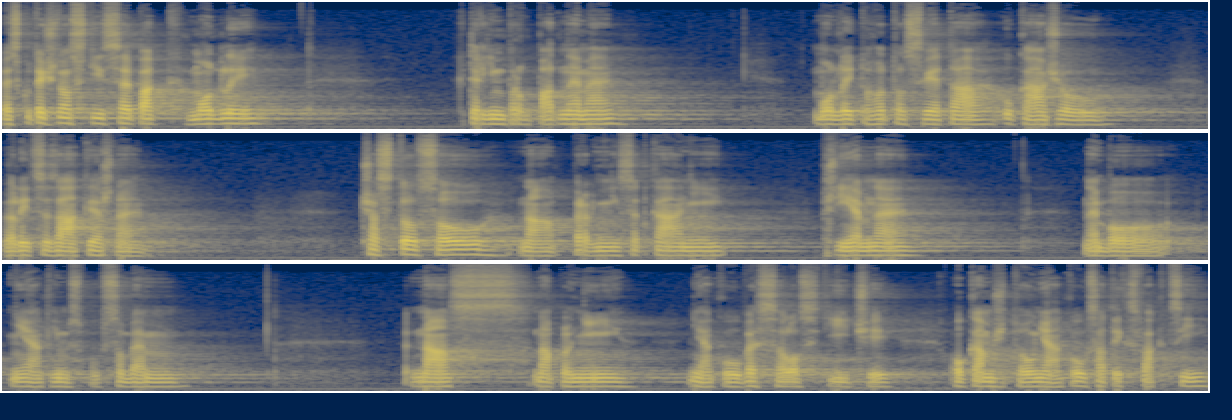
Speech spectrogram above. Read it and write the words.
Ve skutečnosti se pak modly, kterým propadneme, modly tohoto světa ukážou velice zákeřné. Často jsou na první setkání příjemné nebo nějakým způsobem nás naplní nějakou veselostí či okamžitou nějakou satisfakcí,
